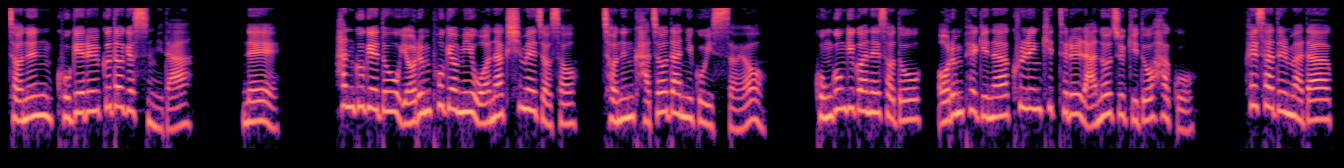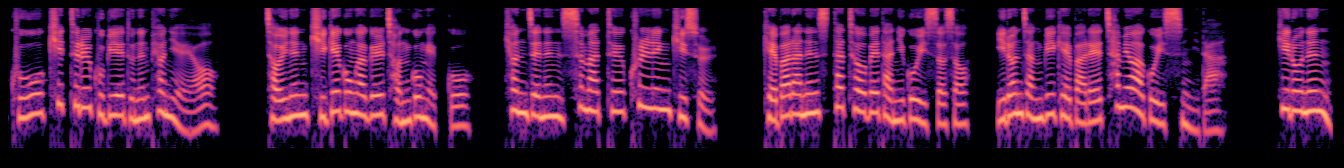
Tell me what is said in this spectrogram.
저는 고개를 끄덕였습니다. 네. 한국에도 여름 폭염이 워낙 심해져서 저는 가져다니고 있어요. 공공기관에서도 얼음팩이나 쿨링 키트를 나눠주기도 하고 회사들마다 구호 키트를 구비해 두는 편이에요. 저희는 기계공학을 전공했고 현재는 스마트 쿨링 기술 개발하는 스타트업에 다니고 있어서 이런 장비 개발에 참여하고 있습니다. 히로는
